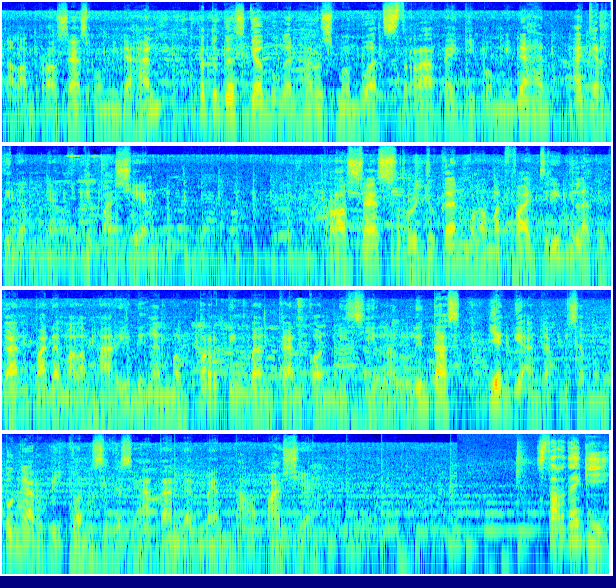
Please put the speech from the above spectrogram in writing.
Dalam proses pemindahan, petugas gabungan harus membuat strategi pemindahan agar tidak menyakiti pasien. Proses rujukan Muhammad Fajri dilakukan pada malam hari dengan mempertimbangkan kondisi lalu lintas yang dianggap bisa mempengaruhi kondisi kesehatan dan mental pasien. Strategi,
